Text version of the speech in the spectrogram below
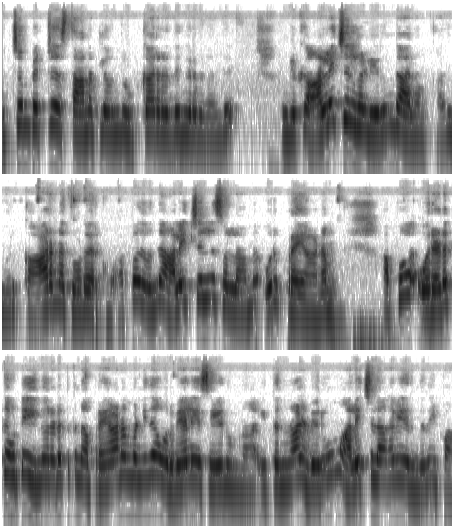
உச்சம் பெற்ற ஸ்தானத்தில் வந்து உட்கார்றதுங்கிறது வந்து உங்களுக்கு அலைச்சல்கள் இருந்தாலும் அது ஒரு காரணத்தோட இருக்கும். அப்போ அது வந்து அலைச்சல்னு சொல்லாமல் ஒரு பிரயாணம். அப்போது ஒரு இடத்த விட்டு இன்னொரு இடத்துக்கு நான் பிரயாணம் பண்ணி தான் ஒரு வேலையை செய்யணும்னா இத்தனை நாள் வெறும் அலைச்சலாகவே இருந்தது இப்போ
